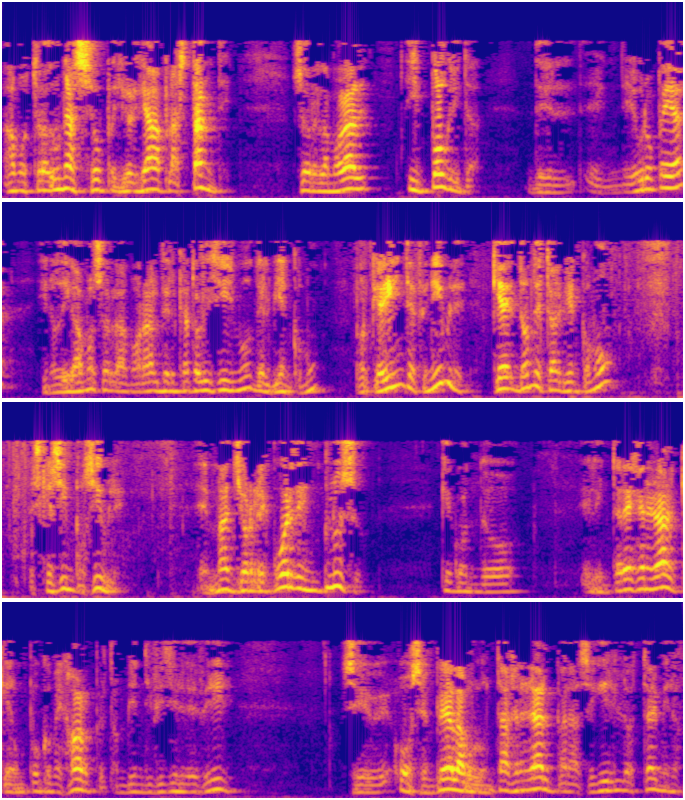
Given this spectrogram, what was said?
ha mostrado una superioridad aplastante sobre la moral hipócrita del, europea y no digamos sobre la moral del catolicismo del bien común, porque es indefinible. ¿Qué, ¿Dónde está el bien común? Es que es imposible. Es más, yo recuerdo incluso que cuando el interés general, que es un poco mejor, pero también difícil de definir, se, o se emplea la voluntad general para seguir los términos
